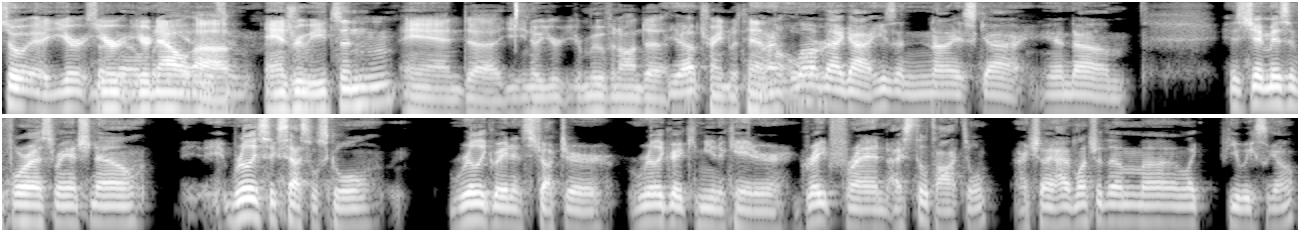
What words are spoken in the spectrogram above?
So uh, you're So you're now you're now Andrew uh, Andrew Eatson, Mhm. and uh, you know you're you're moving on to Yep. train with him. I love that guy. He's a nice guy, and um, his gym is in 4S Ranch now. Really successful school. Really great instructor. Really great communicator. Great friend. I still talk to him. Actually, I had lunch with him uh, like a few weeks ago,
